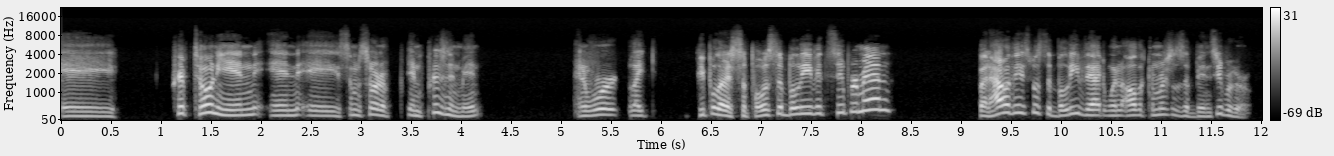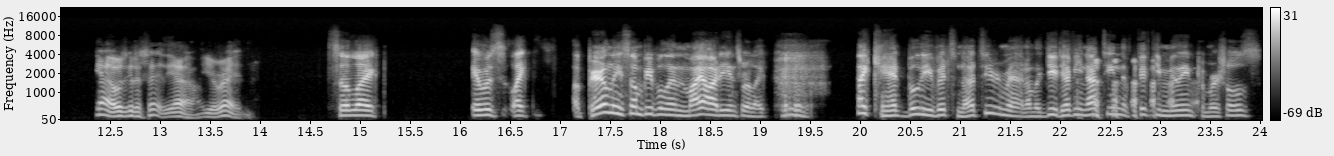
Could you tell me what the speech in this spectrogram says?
a Kryptonian in a some sort of imprisonment, and we're like people are supposed to believe it's Superman, but how are they supposed to believe that when all the commercials have been Supergirl? yeah, I was gonna say, yeah, you're right. So like, it was like apparently some people in my audience were like, I can't believe it's not Superman. I'm like, dude, have you not seen the 50 million commercials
